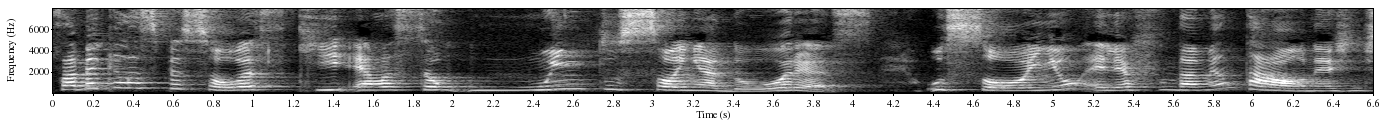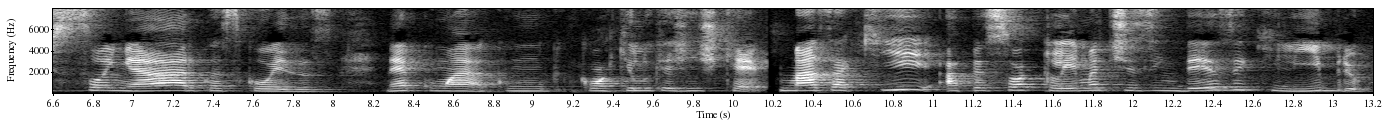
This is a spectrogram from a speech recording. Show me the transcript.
Sabe aquelas pessoas que elas são muito sonhadoras? O sonho, ele é fundamental, né? A gente sonhar com as coisas, né? Com, a, com, com aquilo que a gente quer. Mas aqui, a pessoa clematis em desequilíbrio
